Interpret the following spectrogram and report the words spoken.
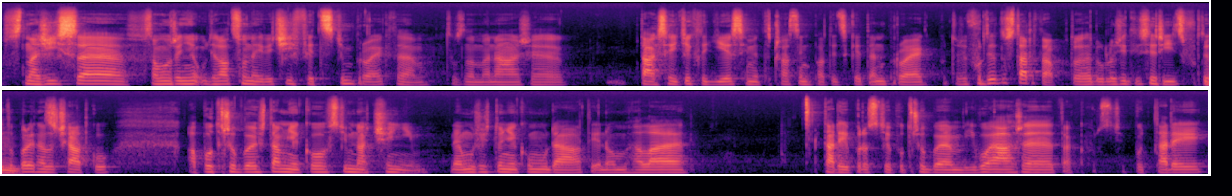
Snaží se samozřejmě udělat co největší fit s tím projektem. To znamená, že ptáš se i těch lidí, jestli mi třeba sympatický ten projekt, protože furt je to startup, to je důležité si říct, furt je to projekt na začátku a potřebuješ tam někoho s tím nadšením. Nemůžeš to někomu dát jenom, hele, tady prostě potřebujeme vývojáře, tak prostě pojď tady.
